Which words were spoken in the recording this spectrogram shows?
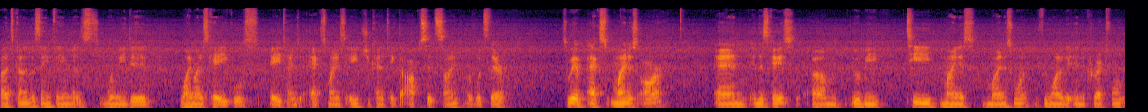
Uh, it's kind of the same thing as when we did y minus k equals a times x minus h. You kind of take the opposite sign of what's there. So we have x minus r, and in this case, um, it would be t minus minus 1 if we wanted it in the correct form.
